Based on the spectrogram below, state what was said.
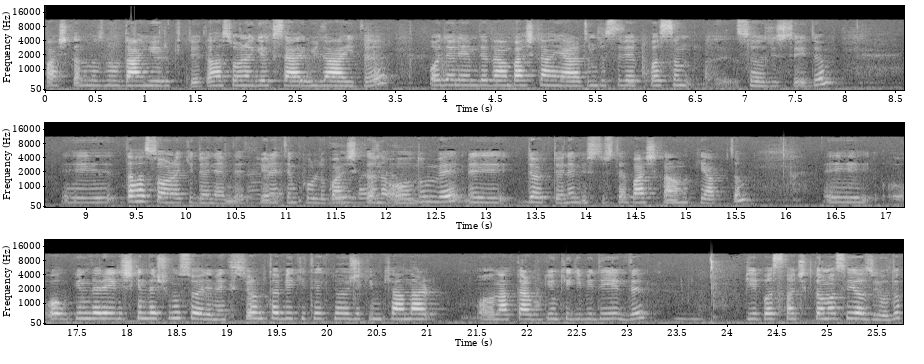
başkanımız Nurdan Yörük'tü. Daha sonra Göksel Gülay'dı. O dönemde ben başkan yardımcısı ve basın e, sözcüsüydüm. E, Daha sonraki dönemde yönetim kurulu başkanı başkanı. oldum ve e, dört dönem üst üste başkanlık yaptım. O günlere ilişkin de şunu söylemek istiyorum. Tabii ki teknolojik imkanlar, olanaklar bugünkü gibi değildi bir basın açıklaması yazıyorduk.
